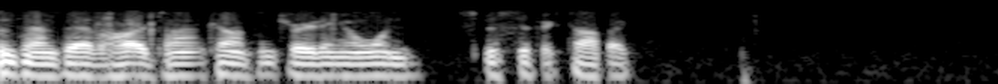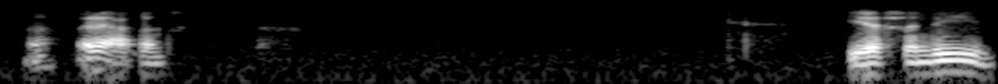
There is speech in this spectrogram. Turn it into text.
sometimes I have a hard time concentrating on one specific topic. Well, it happens. Yes, indeed.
